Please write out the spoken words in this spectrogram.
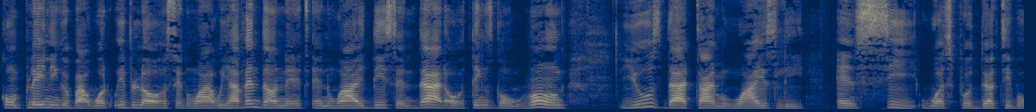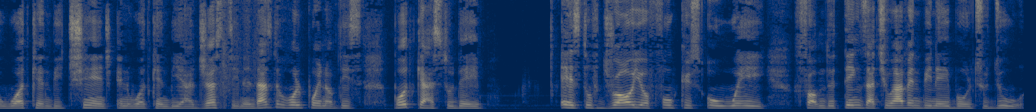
complaining about what we've lost and why we haven't done it and why this and that or things go wrong use that time wisely and see what's productive or what can be changed and what can be adjusted. And that's the whole point of this podcast today is to draw your focus away from the things that you haven't been able to do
